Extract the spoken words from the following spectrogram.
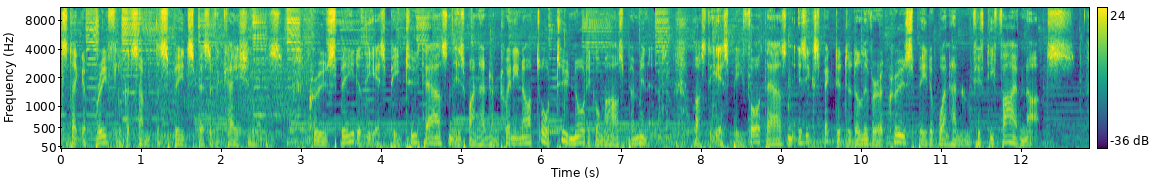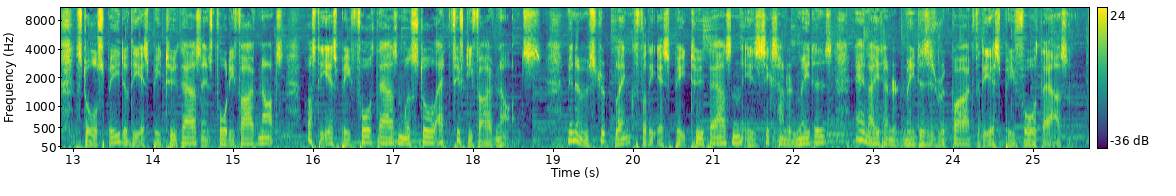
Let's take a brief look at some of the speed specifications. Cruise speed of the SP2000 is 120 knots or 2 nautical miles per minute, whilst the SP4000 is expected to deliver a cruise speed of 155 knots. Stall speed of the SP2000 is 45 knots, whilst the SP4000 will stall at 55 knots. Minimum strip length for the SP2000 is 600 metres and 800 metres is required for the SP4000.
